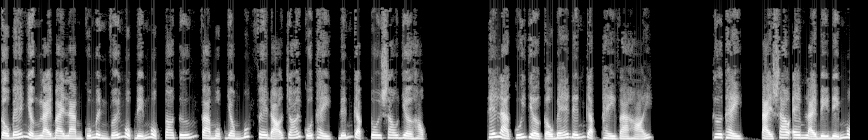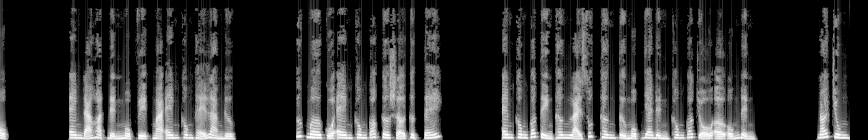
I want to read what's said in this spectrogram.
cậu bé nhận lại bài làm của mình với một điểm một to tướng và một dòng bút phê đỏ chói của thầy đến gặp tôi sau giờ học. Thế là cuối giờ cậu bé đến gặp thầy và hỏi. Thưa thầy, tại sao em lại bị điểm một? Em đã hoạch định một việc mà em không thể làm được. Ước mơ của em không có cơ sở thực tế. Em không có tiền thân lại xuất thân từ một gia đình không có chỗ ở ổn định. Nói chung,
